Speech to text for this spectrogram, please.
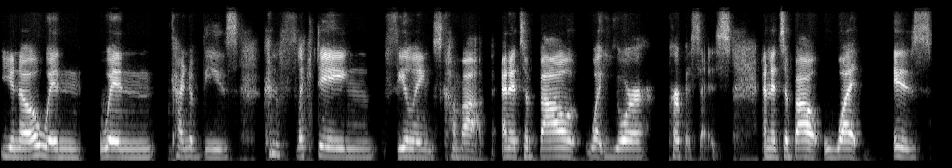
you know when when kind of these conflicting feelings come up and it's about what your purpose is and it's about what is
